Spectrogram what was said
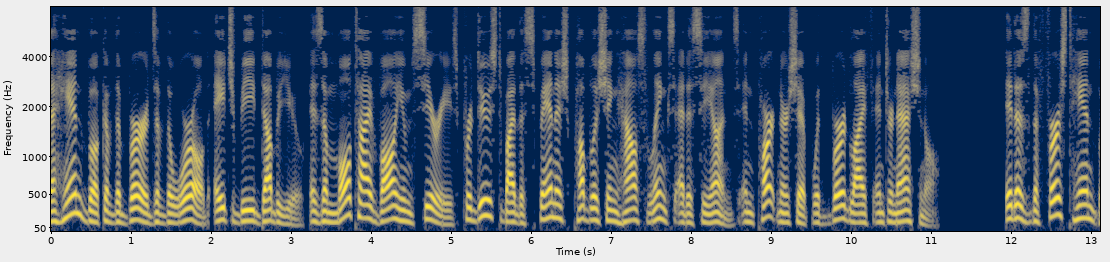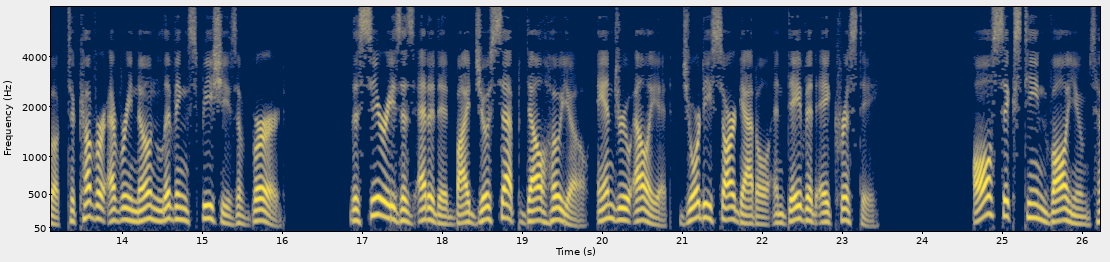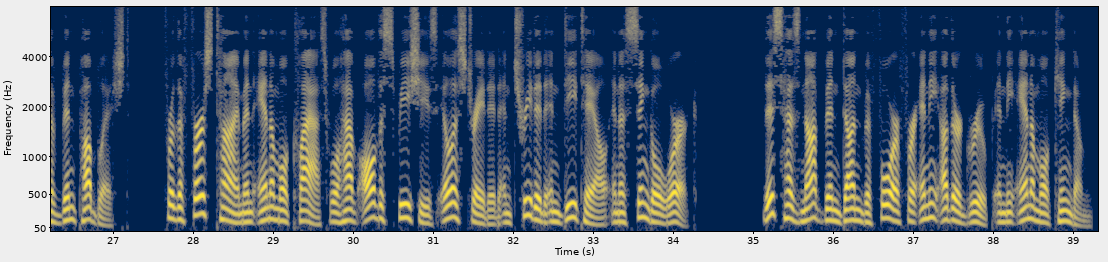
The Handbook of the Birds of the World HBW is a multi-volume series produced by the Spanish publishing house Lynx Ediciones in partnership with BirdLife International. It is the first handbook to cover every known living species of bird. The series is edited by Josep Del Hoyo, Andrew Elliott, Jordi Sargatal and David A. Christie. All 16 volumes have been published. For the first time an animal class will have all the species illustrated and treated in detail in a single work. This has not been done before for any other group in the animal kingdom.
